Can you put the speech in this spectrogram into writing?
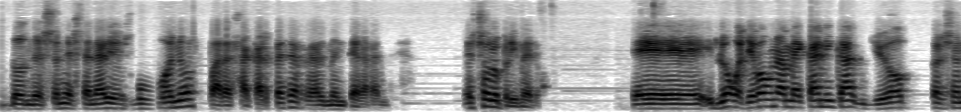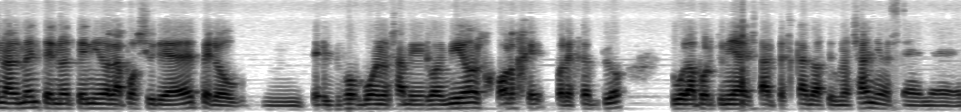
donde son escenarios buenos para sacar peces realmente grandes. Eso es lo primero. Eh, y luego lleva una mecánica, yo personalmente no he tenido la posibilidad de, pero mm, tengo buenos amigos míos, Jorge, por ejemplo, tuvo la oportunidad de estar pescando hace unos años en eh,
